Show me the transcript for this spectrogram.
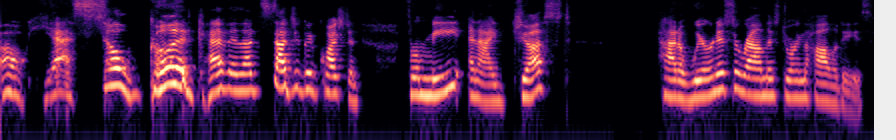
Oh, yes. So good, Kevin. That's such a good question. For me, and I just had awareness around this during the holidays.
